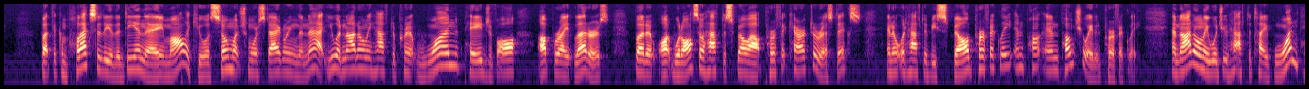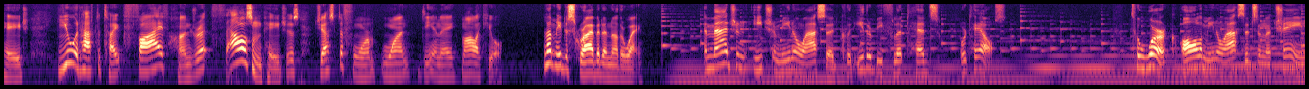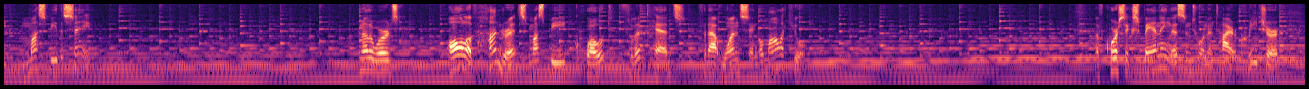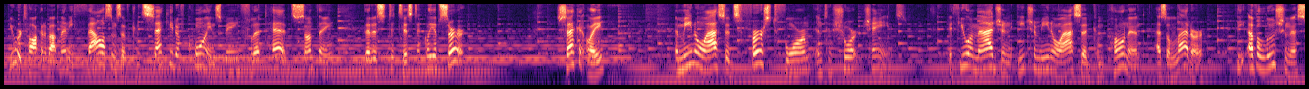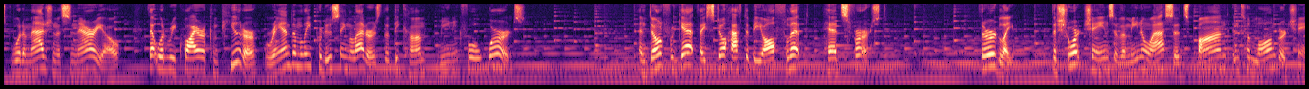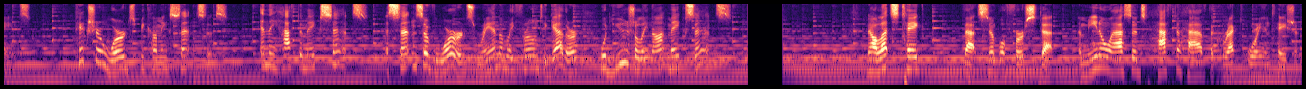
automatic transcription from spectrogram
But the complexity of the DNA molecule is so much more staggering than that. You would not only have to print one page of all upright letters, but it would also have to spell out perfect characteristics, and it would have to be spelled perfectly and, pu and punctuated perfectly. And not only would you have to type one page, you would have to type 500,000 pages just to form one DNA molecule. Let me describe it another way. Imagine each amino acid could either be flipped heads or tails. To work, all amino acids in a chain must be the same. In other words, all of hundreds must be, quote, flipped heads for that one single molecule. Of course, expanding this into an entire creature, you were talking about many thousands of consecutive coins being flipped heads, something that is statistically absurd. Secondly, amino acids first form into short chains. If you imagine each amino acid component as a letter, the evolutionist would imagine a scenario that would require a computer randomly producing letters that become meaningful words. And don't forget, they still have to be all flipped heads first. Thirdly, the short chains of amino acids bond into longer chains. Picture words becoming sentences and they have to make sense. A sentence of words randomly thrown together would usually not make sense. Now let's take that simple first step. Amino acids have to have the correct orientation.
